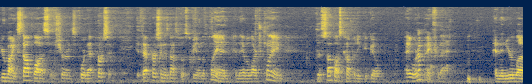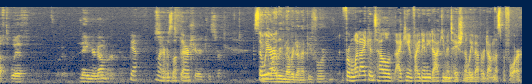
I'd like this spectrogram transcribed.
you're buying stop loss insurance for that person, if that person is not supposed to be on the plan and they have a large claim, the stop loss company could go, hey, we're not paying for that. And then you're left with, name your number. Yeah, whatever's it's left there. Concern. So You we know are. Why we've never done it before? From what I can tell, I can't find any documentation that we've ever done this before.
